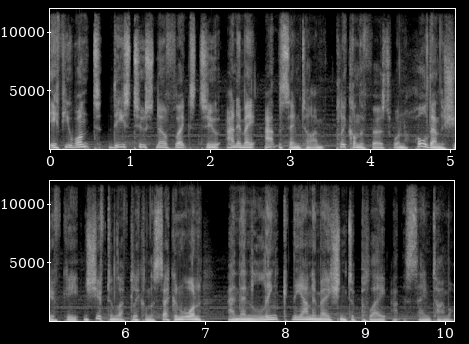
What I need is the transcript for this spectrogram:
if you want these two snowflakes to animate at the same time, click on the first one, hold down the shift key and shift and left click on the second one and then link the animation to play at the same time or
